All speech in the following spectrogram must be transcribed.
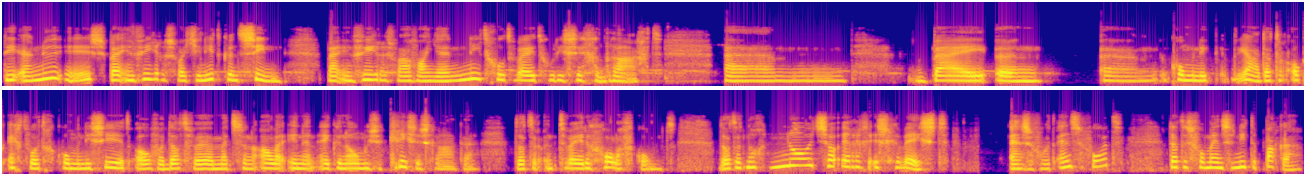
die er nu is bij een virus wat je niet kunt zien. Bij een virus waarvan je niet goed weet hoe die zich gedraagt. Ehm, bij een ehm, ja, dat er ook echt wordt gecommuniceerd over dat we met z'n allen in een economische crisis raken. Dat er een tweede golf komt. Dat het nog nooit zo erg is geweest. Enzovoort, enzovoort. Dat is voor mensen niet te pakken.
